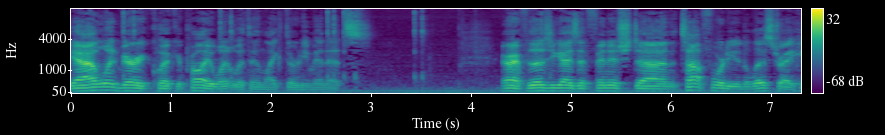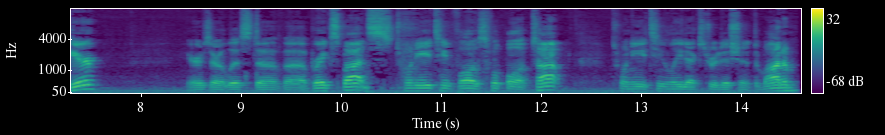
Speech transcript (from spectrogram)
Yeah, it went very quick. It probably went within like 30 minutes. All right, for those of you guys that finished uh, in the top 40 of the list right here, here's our list of uh, break spots. 2018 Flawless Football up top, 2018 Elite Extra Edition at the bottom.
